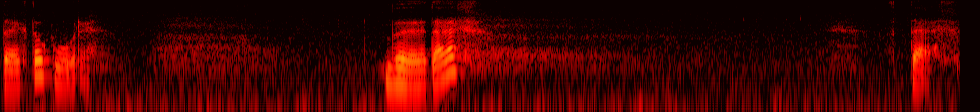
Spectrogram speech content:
Wdech do góry. Wydech. Wdech.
